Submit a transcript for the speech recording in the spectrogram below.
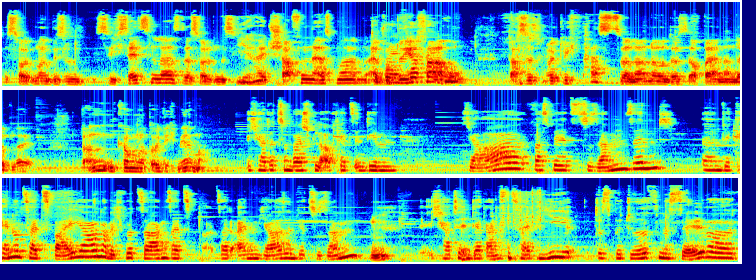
Das sollte man ein bisschen sich setzen lassen, das sollte man Sicherheit schaffen erstmal, einfach durch Erfahrung. Dass es wirklich passt zueinander und dass es auch beieinander bleibt. Dann kann man deutlich mehr machen. Ich hatte zum Beispiel auch jetzt in dem Jahr, was wir jetzt zusammen sind, äh, wir kennen uns seit zwei Jahren, aber ich würde sagen, seit, seit einem Jahr sind wir zusammen. Mhm. Ich hatte in der ganzen Zeit nie das Bedürfnis, selber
